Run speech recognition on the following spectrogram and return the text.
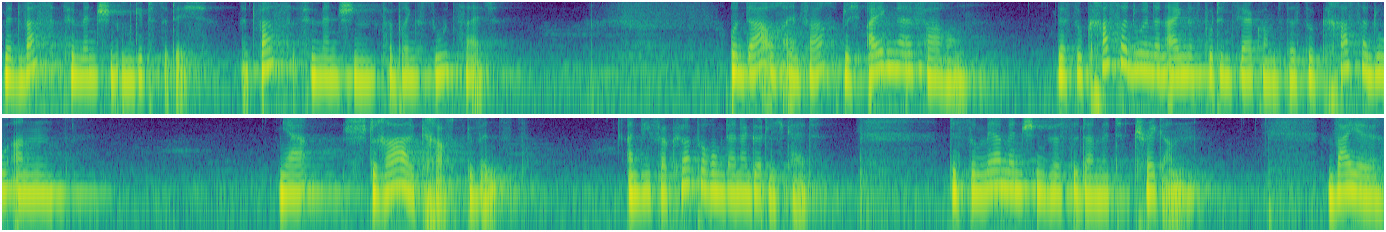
Mit was für Menschen umgibst du dich? Mit was für Menschen verbringst du Zeit? Und da auch einfach durch eigene Erfahrung, desto krasser du in dein eigenes Potenzial kommst, desto krasser du an ja, Strahlkraft gewinnst, an die Verkörperung deiner Göttlichkeit, desto mehr Menschen wirst du damit triggern. Weil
